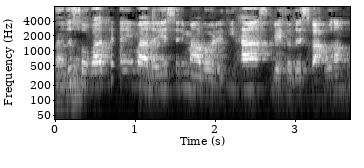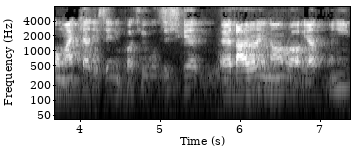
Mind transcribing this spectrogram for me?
بله. صحبت کردیم بعد یه سری مواردی هست. بهداد اسفحود هم کمک کرد. یه سری نکاتی گفتش که قرار اینا هم رعایت کنیم.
